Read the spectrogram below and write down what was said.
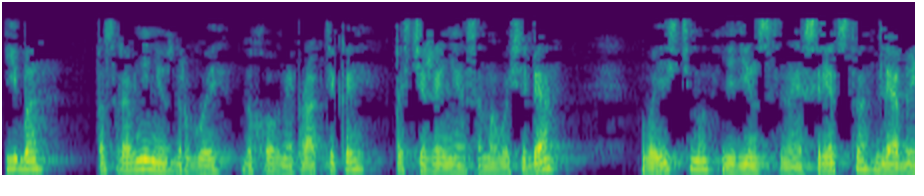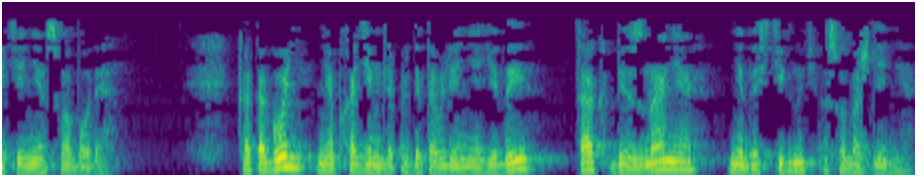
Ибо по сравнению с другой духовной практикой постижение самого себя воистину единственное средство для обретения свободы. Как огонь необходим для приготовления еды, так без знания не достигнуть освобождения.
